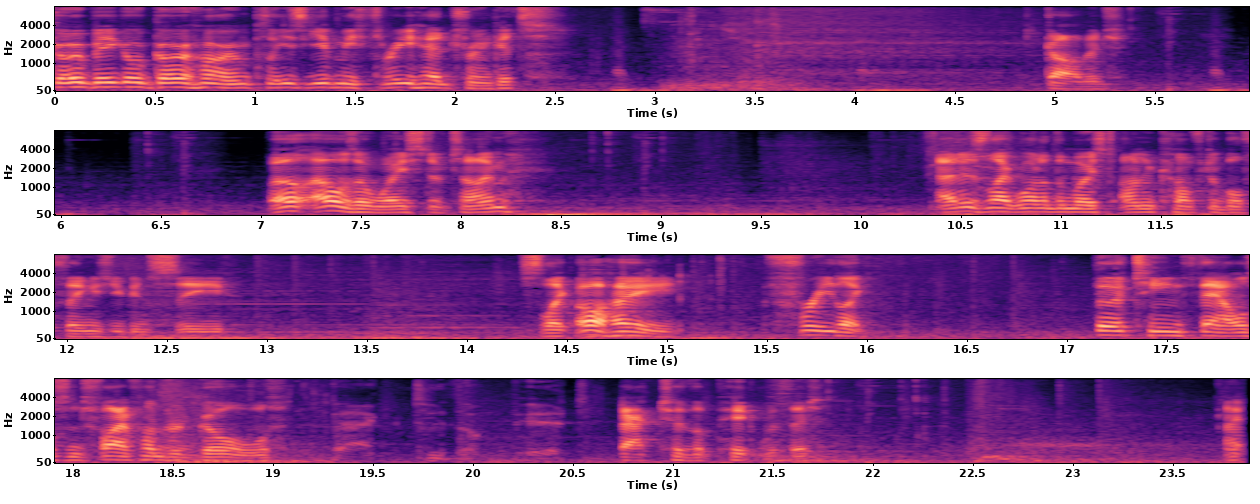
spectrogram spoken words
Go big or go home. Please give me three head trinkets. Garbage. Well, that was a waste of time. That is like one of the most uncomfortable things you can see. It's like, oh hey, free like 13,500 gold. Back to the pit. Back to the pit with it. I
